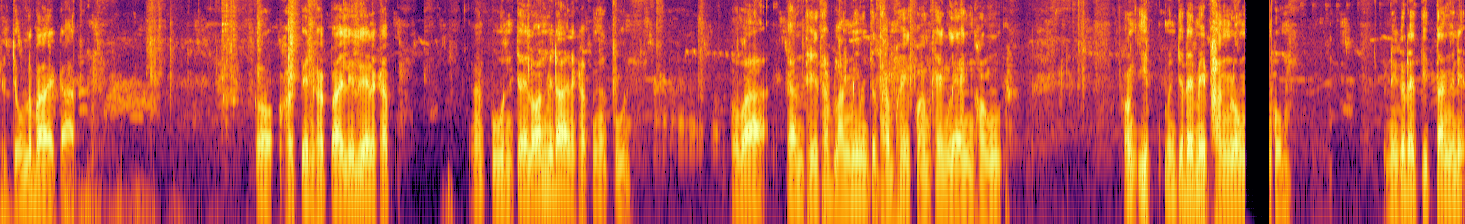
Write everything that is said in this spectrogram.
กระจกระบายอากาศ ก็ค่อยเป็นค่อยไปเรื่อย ๆ นะครับ งานปูนใจร้อนไม่ได้นะครับ งานปูน เพราะว่าการเททับหลังนี่มันจะทำให้ความแข็งแรงของของอิฐมันจะได้ไม่พังลงผมอันนี้ก็ได้ติดตั้งอันนี้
